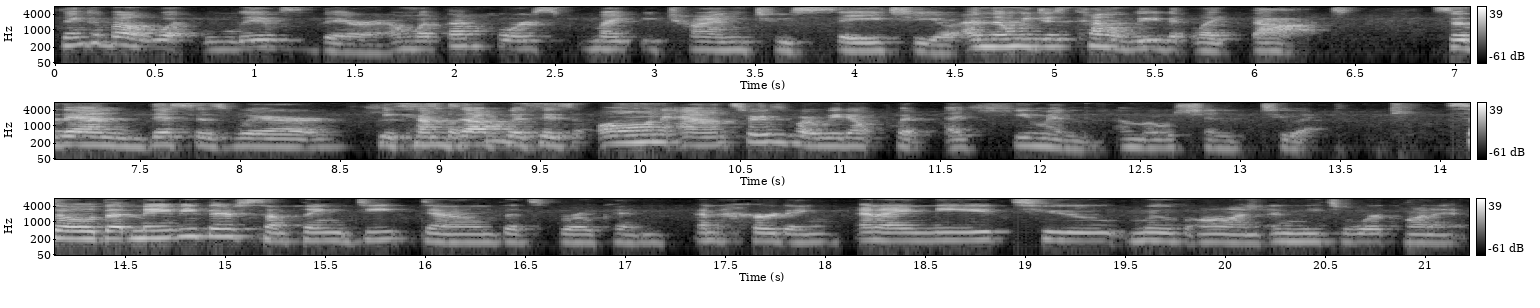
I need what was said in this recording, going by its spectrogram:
think about what lives there and what that horse might be trying to say to you and then we just kind of leave it like that so then this is where he This comes up comes. with his own answers where we don't put a human emotion to it So that maybe there's something deep down that's broken and hurting, and I need to move on and need to work on it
